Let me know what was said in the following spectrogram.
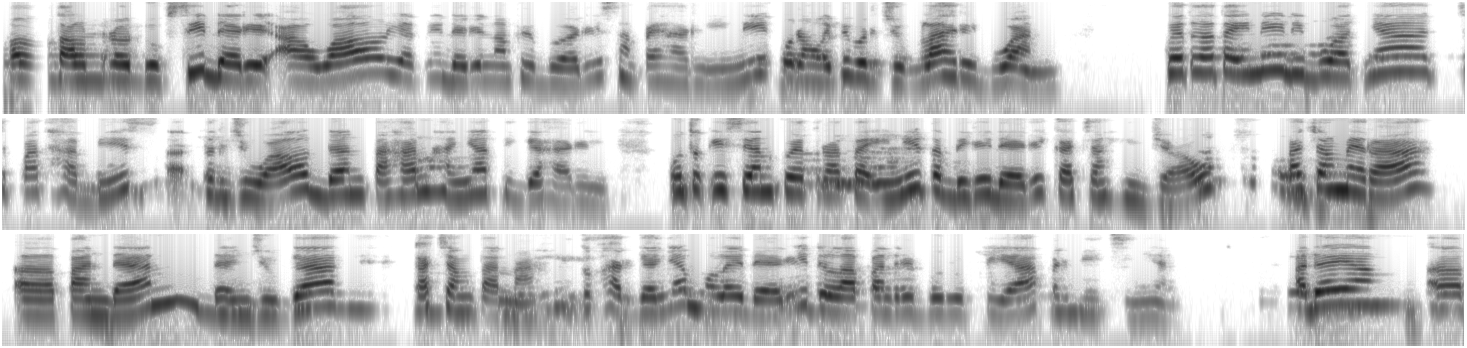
total produksi dari awal yakni dari 6 Februari sampai hari ini kurang lebih berjumlah ribuan. Kue teratai ini dibuatnya cepat habis, eh, terjual dan tahan hanya tiga hari. Untuk isian kue teratai ini terdiri dari kacang hijau, kacang merah, uh, pandan, dan juga kacang tanah. Untuk harganya mulai dari Rp8.000 per bijinya ada yang uh,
